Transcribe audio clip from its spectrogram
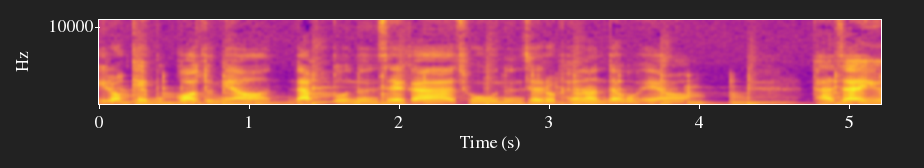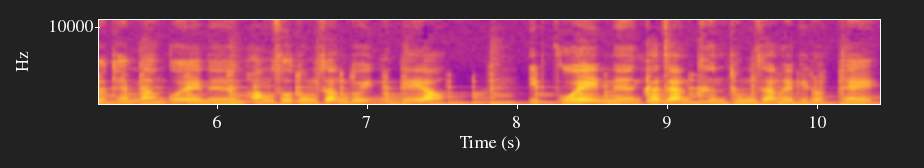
이렇게 묶어두면 나쁜 운세가 좋은 운세로 변한다고 해요. 다자이유 텐망구에는 황소 동상도 있는데요. 입구에 있는 가장 큰 동상을 비롯해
